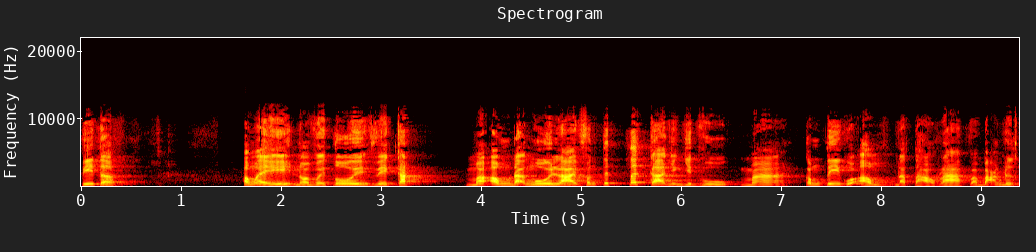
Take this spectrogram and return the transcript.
Peter. Ông ấy nói với tôi về cách mà ông đã ngồi lại phân tích tất cả những dịch vụ mà công ty của ông đã tạo ra và bán được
